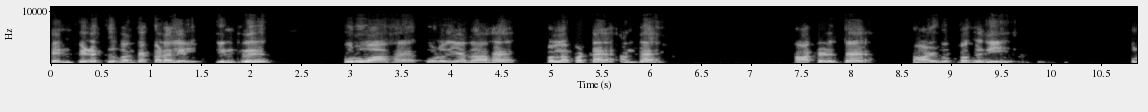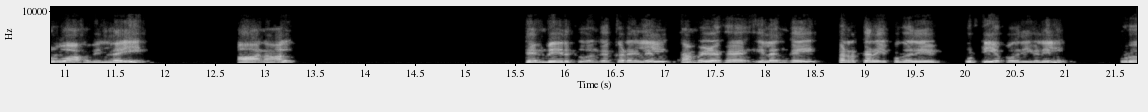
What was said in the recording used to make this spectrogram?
தென்கிழக்கு வங்கக்கடலில் இன்று உருவாக கூடியதாக சொல்லப்பட்ட அந்த காற்றழுத்த தாழ்வு பகுதி உருவாகவில்லை. ஆனால் தென்மேற்கு வங்கக்கடலில் தமிழக இலங்கை கடற்கரை பகுதியை ஒட்டிய பகுதிகளில் ஒரு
